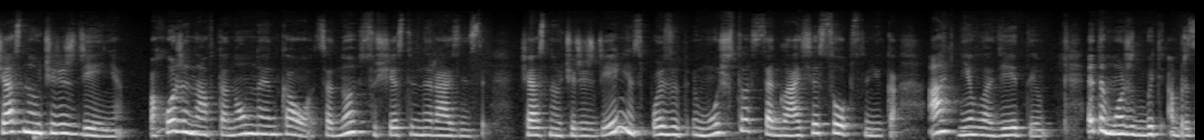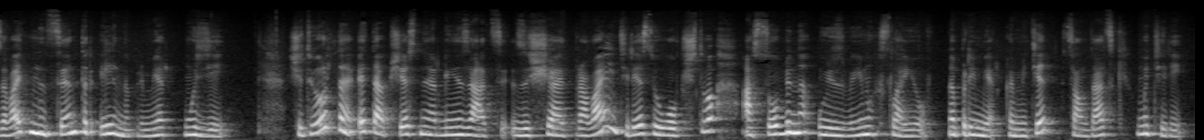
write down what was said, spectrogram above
Частное учреждение, похоже на автономное НКО с одной существенной разницей. Частное учреждение использует имущество с согласия собственника, а не владеет им. Это может быть образовательный центр или, например, музей. Четвертое – это общественные организации, защищают права и интересы общества, особенно уязвимых слоев, например, Комитет солдатских матерей.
